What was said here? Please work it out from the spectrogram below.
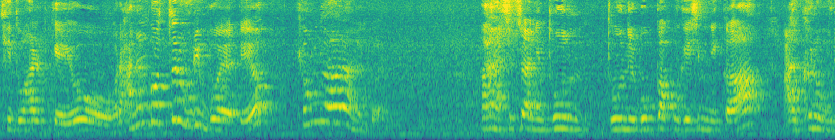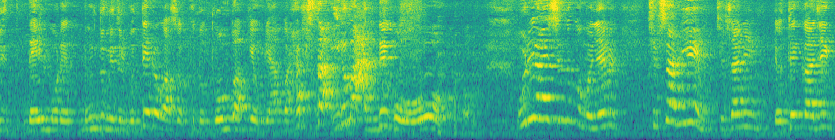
기도할게요. 라는 것들을 우린 뭐 해야 돼요? 격려하라는 거예요. 아, 집사님 돈, 돈을 못 받고 계십니까? 아, 그럼 우리 내일 모레 몽둥이 들고 때려가서 그 돈 받게 우리 한번 합시다. 이러면 안 되고. 우리가 할 수 있는 건 뭐냐면, 집사님, 집사님, 여태까지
